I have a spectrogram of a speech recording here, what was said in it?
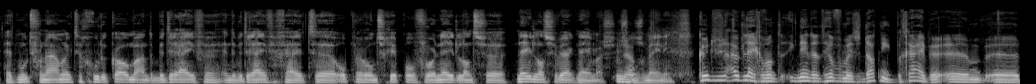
Het moet voornamelijk ten goede komen aan de bedrijven en de bedrijvigheid uh, op en rond Schiphol voor Nederlandse, Nederlandse werknemers, is onze mening. Kunt u eens uitleggen, want ik denk dat heel veel mensen dat niet begrijpen, uh, uh,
